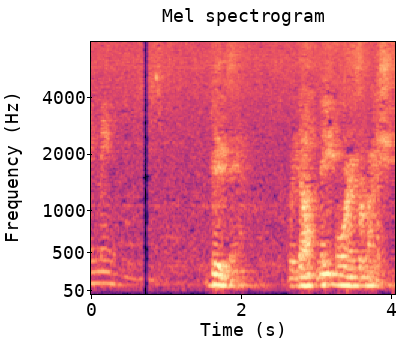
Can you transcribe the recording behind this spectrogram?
Amen. do them. We don't need more information.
